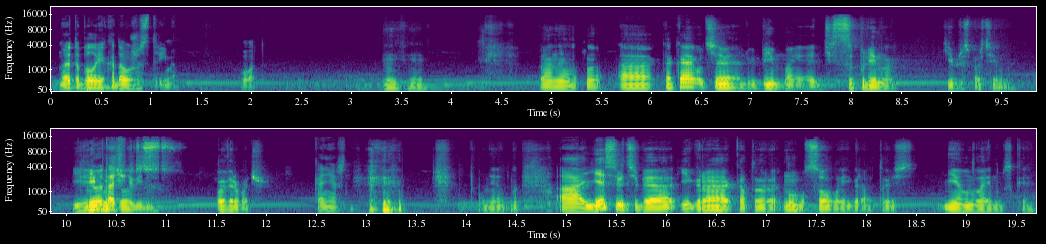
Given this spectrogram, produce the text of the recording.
Но это было я когда уже стримил. Вот. Мгм. Понятно. А какая у тебя любимая дисциплина киберспортивная? И Ну, либо это очевидно. Overwatch. Конечно. Понятно. А есть у тебя игра, которая, ну, соло-игра, то есть не онлайновская?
